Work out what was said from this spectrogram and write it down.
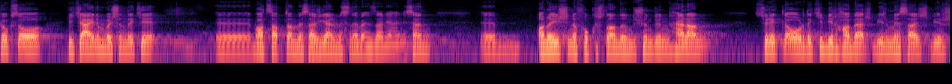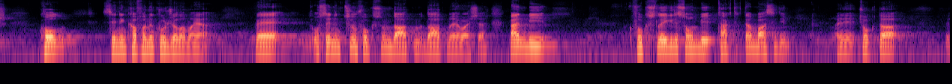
Yoksa o hikayenin başındaki e, WhatsApp'tan mesaj gelmesine benzer yani. Sen e, ana işine fokuslandığını düşündüğün her an sürekli oradaki bir haber, bir mesaj, bir kol senin kafanı kurcalamaya ve o senin tüm fokusunu dağıtma, dağıtmaya başlar. Ben bir fokusla ilgili son bir taktikten bahsedeyim. Hani çok da e,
